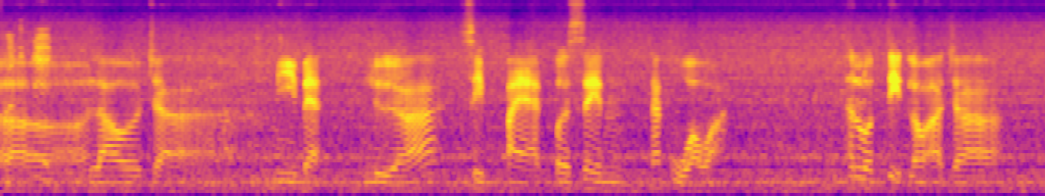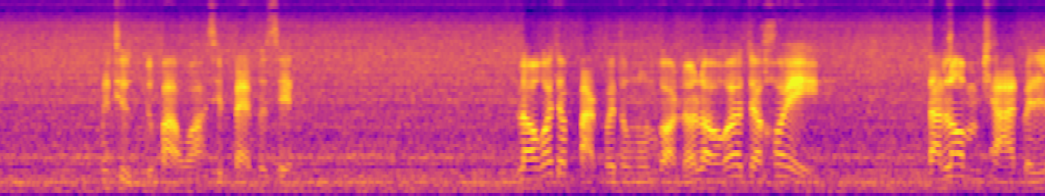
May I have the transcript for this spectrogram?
เออเราจะมีแบตเหลือสิบแปดเปอร์เซ็นต์น่ากลัวว่ะ ถ้ารถติดเราอาจจะไม่ถึงหรือเปล่าวะสิบแปดเปอร์เซ็นต์เราก็จะปักไปตรงนู้นก่อนแล้วเราก็จะค่อย ตาล่อมชาร์จไปเรื่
